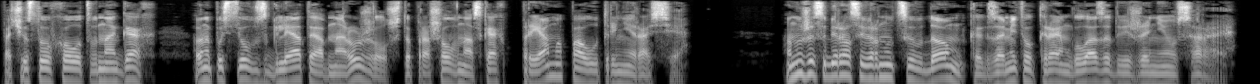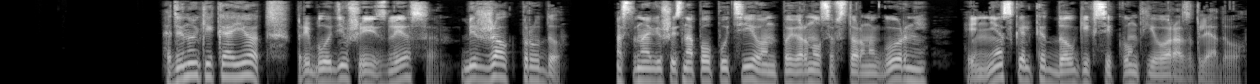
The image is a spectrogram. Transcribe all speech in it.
Почувствовав холод в ногах, он опустил взгляд и обнаружил, что прошел в носках прямо по утренней росе. Он уже собирался вернуться в дом, как заметил краем глаза движение у сарая. Одинокий койот, приблудивший из леса, бежал к пруду. Остановившись на полпути, он повернулся в сторону горни и несколько долгих секунд его разглядывал.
